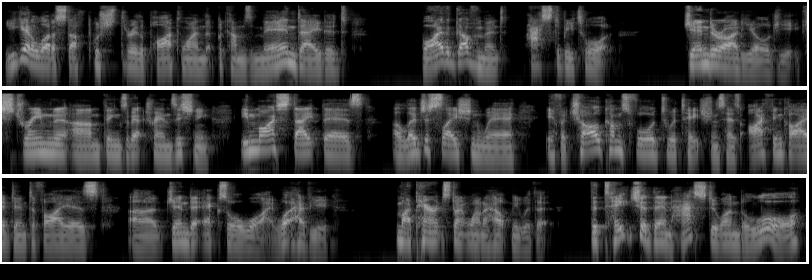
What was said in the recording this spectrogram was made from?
you get a lot of stuff pushed through the pipeline that becomes mandated by the government, has to be taught. Gender ideology, extreme um, things about transitioning. In my state, there's a legislation where if a child comes forward to a teacher and says, I think I identify as uh, gender X or Y, what have you, my parents don't want to help me with it. The teacher then has to, under law,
